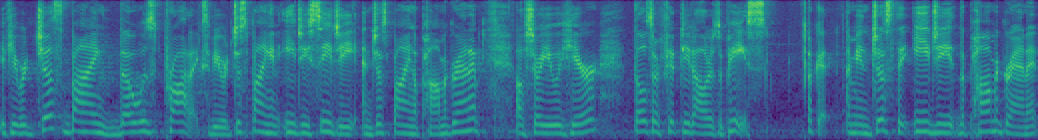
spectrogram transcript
If you were just buying those products, if you were just buying an EGCG and just buying a pomegranate, I'll show you here, those are $50 a piece. Okay, I mean, just the EG, the pomegranate,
